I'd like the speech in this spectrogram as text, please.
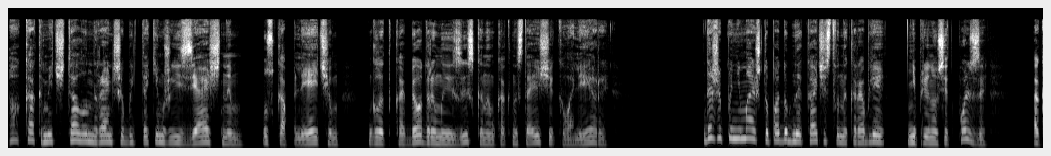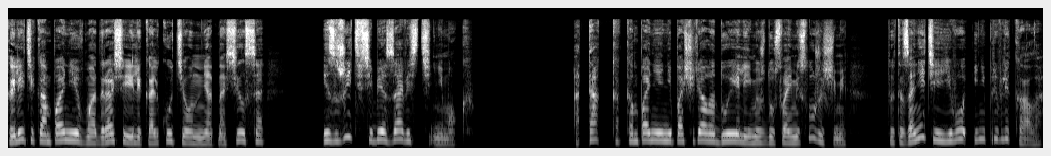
О, как мечтал он раньше быть таким же изящным, узкоплечим, гладкобедрым и изысканным, как настоящие кавалеры. Даже понимая, что подобное качество на корабле не приносит пользы, а к элите компании в Мадрасе или Калькутте он не относился, изжить в себе зависть не мог. А так как компания не поощряла дуэлей между своими служащими, то это занятие его и не привлекало.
